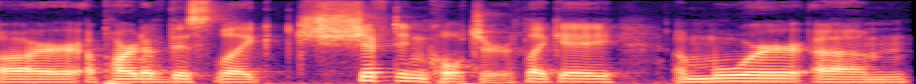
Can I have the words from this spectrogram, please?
are a part of this like shift in culture, like a a more um,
